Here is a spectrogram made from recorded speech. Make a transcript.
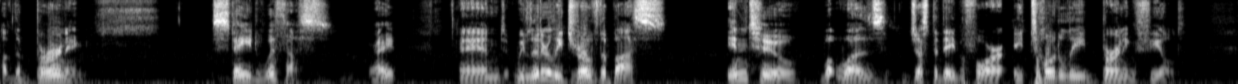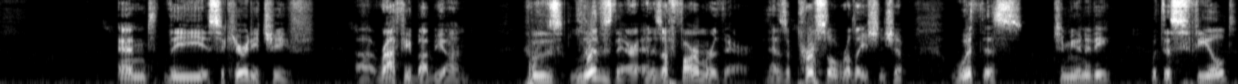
of the burning stayed with us, right? And we literally drove the bus into what was just the day before a totally burning field. And the security chief, uh, Rafi Babian, who lives there and is a farmer there, has a personal relationship with this community, with this field.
